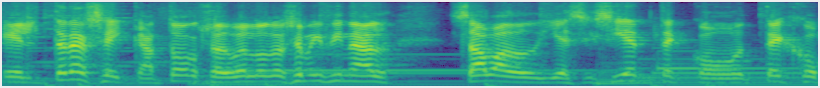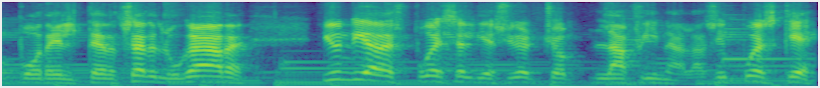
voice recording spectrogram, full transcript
el 13 y 14 duelos de semifinal, sábado 17 cotejo por el tercer lugar y un día después el 18 la final. Así pues que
